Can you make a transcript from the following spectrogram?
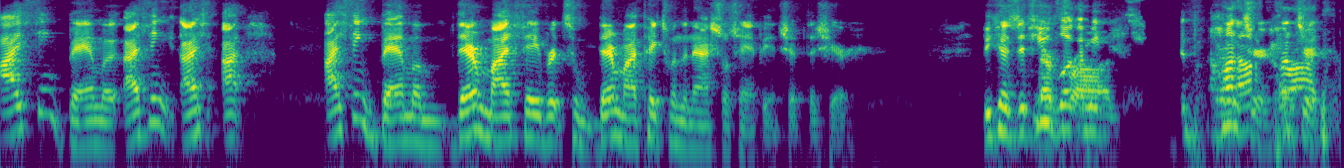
I think Bama. I think I I I think Bama. They're my favorite to. They're my pick to win the national championship this year. Because if you They're look, I mean, frauds. Hunter, They're Hunter.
